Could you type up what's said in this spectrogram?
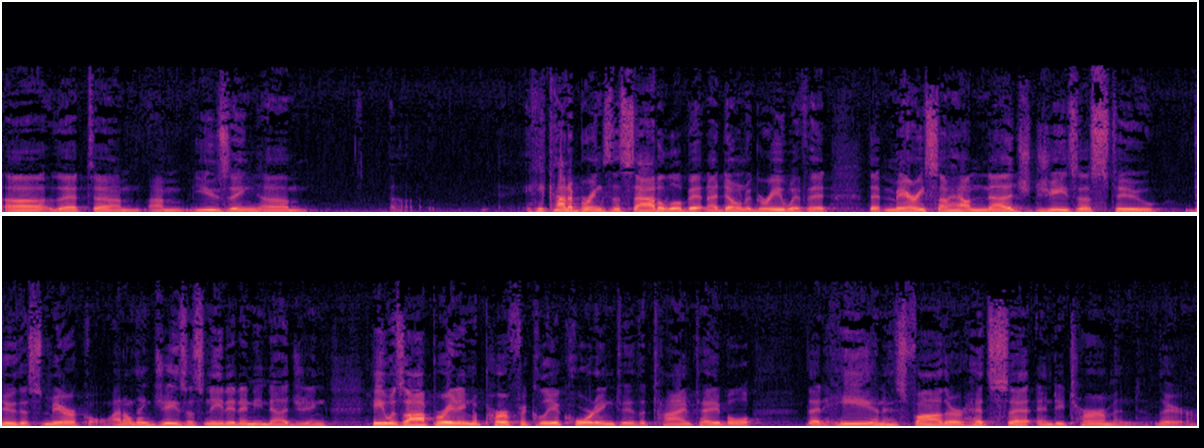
uh, that um, I'm using, um, he kind of brings this out a little bit, and I don't agree with it, that Mary somehow nudged Jesus to do this miracle. I don't think Jesus needed any nudging. He was operating perfectly according to the timetable that he and his father had set and determined there.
